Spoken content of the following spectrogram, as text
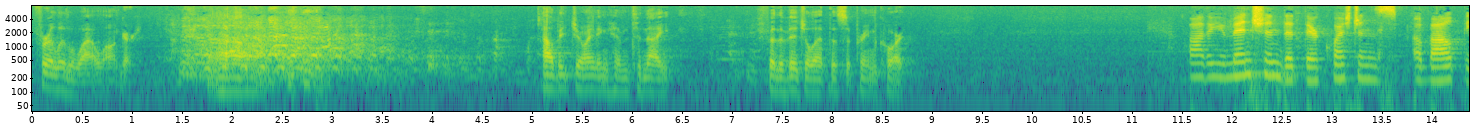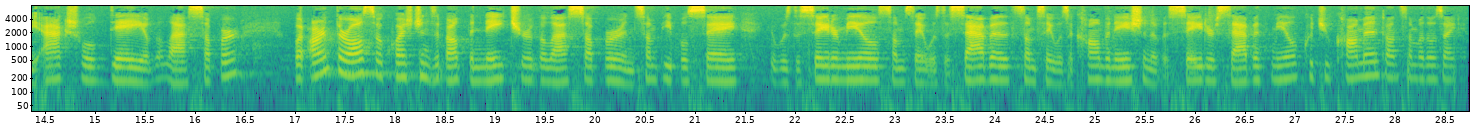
for a little while longer. Uh, I'll be joining him tonight for the vigil at the Supreme Court. Father, you mentioned that there are questions about the actual day of the Last Supper, but aren't there also questions about the nature of the Last Supper? And some people say it was the Seder meal, some say it was the Sabbath, some say it was a combination of a Seder Sabbath meal. Could you comment on some of those ideas?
